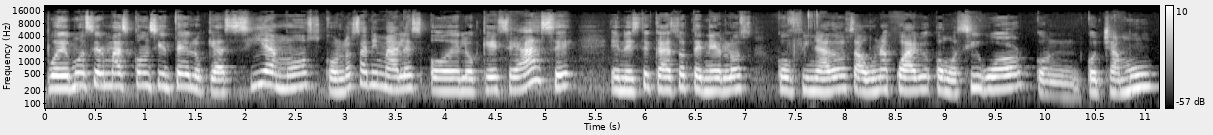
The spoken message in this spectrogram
podemos ser más conscientes de lo que hacíamos con los animales o de lo que se hace, en este caso, tenerlos confinados a un acuario como SeaWorld con, con chamú,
